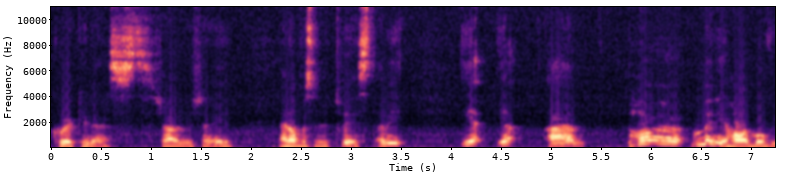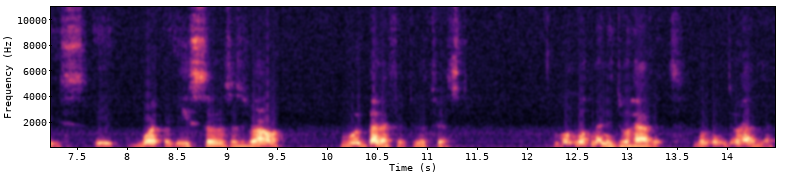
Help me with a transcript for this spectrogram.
quirkiness, shall we say, and obviously the twist. I mean, yeah, yeah, um, horror, many horror movies, Easterns as well, would benefit with a twist. Not many do have it. Not many do have that.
